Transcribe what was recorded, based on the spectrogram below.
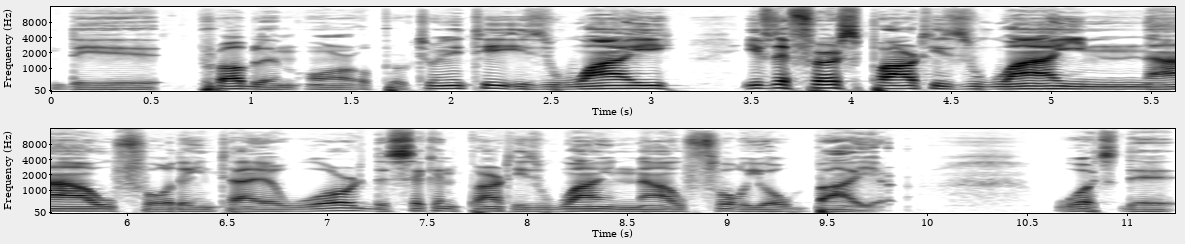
the problem or opportunity, is why. If the first part is why now for the entire world, the second part is why now for your buyer. What's the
